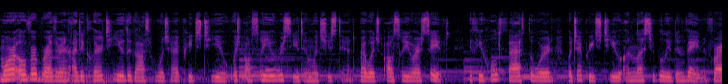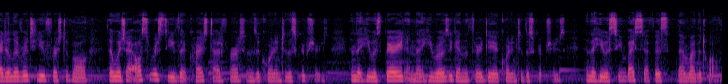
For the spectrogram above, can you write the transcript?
Moreover, brethren, I declare to you the gospel which I preached to you, which also you received in which you stand, by which also you are saved, if you hold fast the word which I preached to you, unless you believed in vain. For I delivered to you first of all that which I also received that Christ died for our sins according to the Scriptures, and that he was buried, and that he rose again the third day according to the Scriptures, and that he was seen by Cephas, then by the twelve.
